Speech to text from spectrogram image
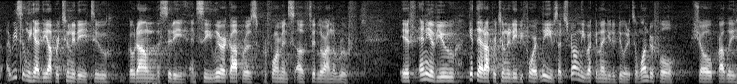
So I recently had the opportunity to go down the city and see Lyric Opera's performance of Fiddler on the Roof. If any of you get that opportunity before it leaves, I'd strongly recommend you to do it. It's a wonderful show. Probably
